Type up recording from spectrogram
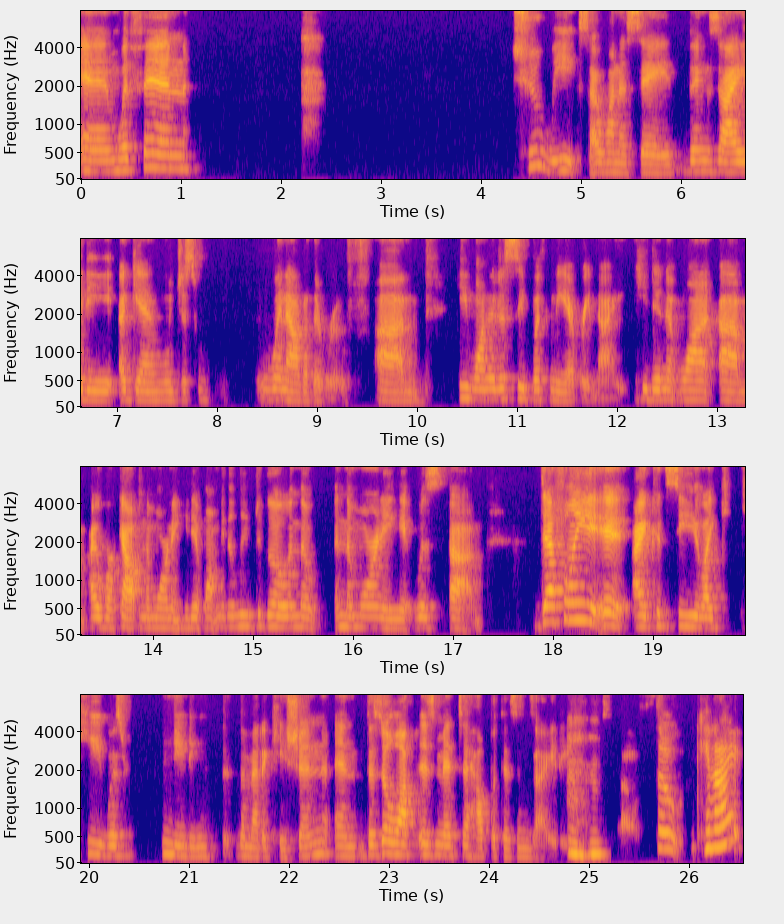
and within two weeks, I want to say the anxiety again would just went out of the roof. Um, he wanted to sleep with me every night. He didn't want. Um, I work out in the morning. He didn't want me to leave to go in the in the morning. It was um, definitely it. I could see like he was needing the medication, and the Zoloft is meant to help with his anxiety. Mhm. So, can I?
